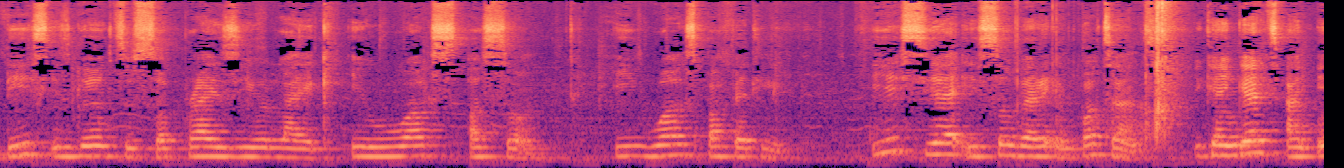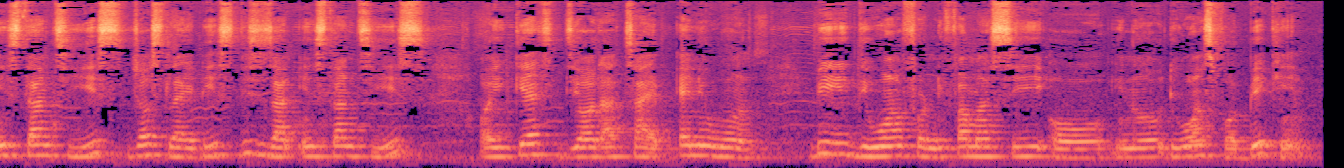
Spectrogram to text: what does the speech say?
This is going to surprise you like it works awesome. It works perfectly. Yeast here is so very important. You can get an instant yeast just like this. This is an instant yeast or you get the other type anyone be it the one from the pharmacy or you know the ones for baking.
